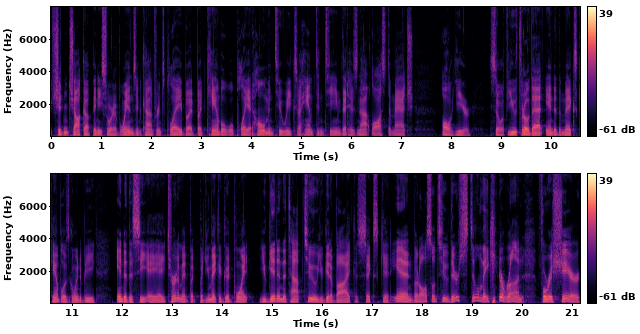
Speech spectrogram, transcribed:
shouldn't chalk up any sort of wins in conference play, but but Campbell will play at home in two weeks, a Hampton team that has not lost a match all year. So if you throw that into the mix, Campbell is going to be into the CAA tournament. But but you make a good point. You get in the top two, you get a bye because six get in, but also too, they're still making a run for a share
